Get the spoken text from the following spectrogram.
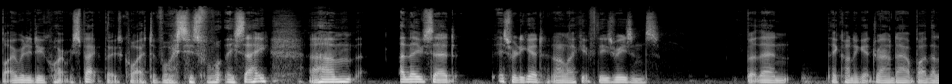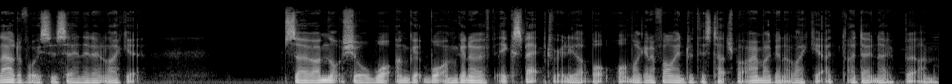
But I really do quite respect those quieter voices for what they say, um, and they've said it's really good and I like it for these reasons. But then they kind of get drowned out by the louder voices saying they don't like it so I'm not sure what I'm go- what I'm going to expect really. Like what what am I going to find with this touch bar? Am I going to like it? I, I don't know, but I'm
